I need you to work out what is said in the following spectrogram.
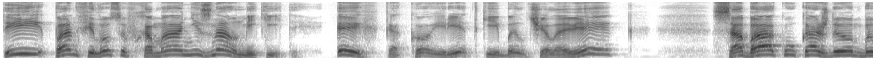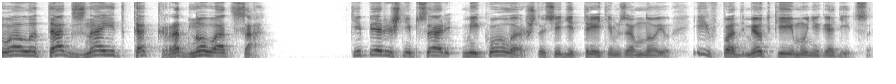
Ты, пан философ Хама, не знал Микиты. Эх, какой редкий был человек! Собаку каждую он, бывало, так знает, как родного отца. Теперешний псарь Микола, что сидит третьим за мною, и в подметке ему не годится.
